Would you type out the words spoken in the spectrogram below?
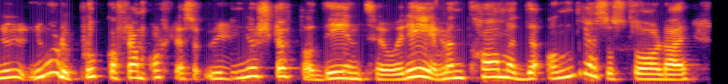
nå har du plukka frem alt det som understøtter din teori, men hva med det andre som står der?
